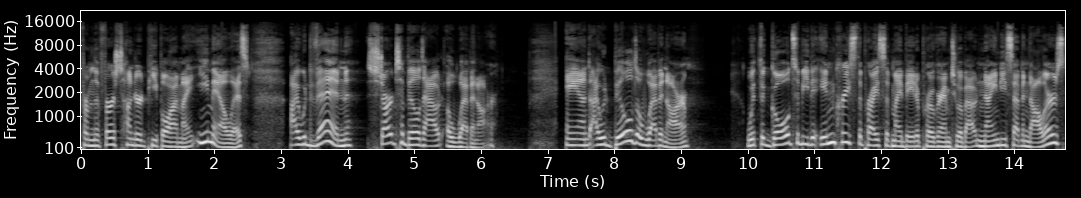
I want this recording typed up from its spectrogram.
from the first 100 people on my email list, I would then start to build out a webinar. And I would build a webinar with the goal to be to increase the price of my beta program to about $97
